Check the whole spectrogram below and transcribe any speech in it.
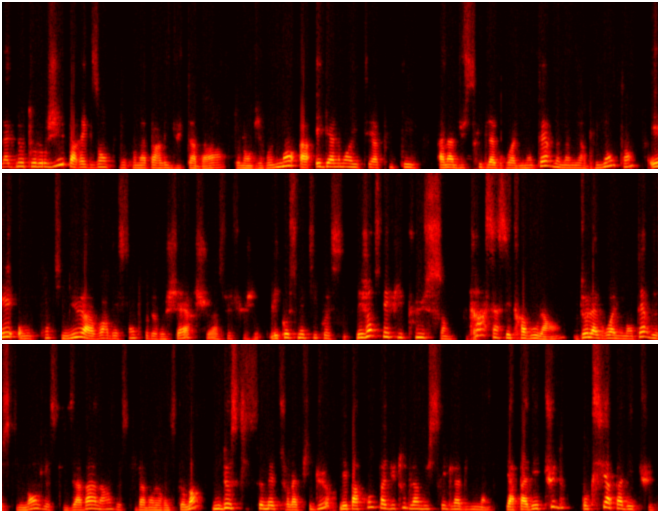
L'agnotologie, par exemple, donc on a parlé du tabac, de l'environnement, a également été appliquée à l'industrie de l'agroalimentaire de manière brillante hein, et on continue à avoir des centres de recherche à ce sujet. Les cosmétiques aussi. Les gens se méfient plus, grâce à ces travaux-là, hein, de l'agroalimentaire, de ce qu'ils mangent, de ce qu'ils avalent, hein, de ce qui va dans leur estomac, ou de ce qu'ils se mettent sur la figure, mais par contre pas du tout de l'industrie de l'habillement. Il n'y a pas d'études. Donc s'il n'y a pas d'études,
